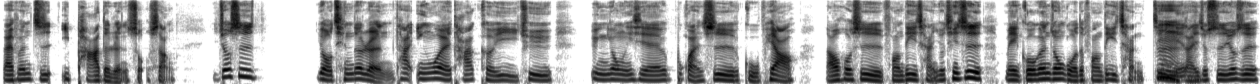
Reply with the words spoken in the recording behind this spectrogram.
百分之一趴的人手上，也就是有钱的人，他因为他可以去运用一些不管是股票，然后或是房地产，尤其是美国跟中国的房地产近年来就是又是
